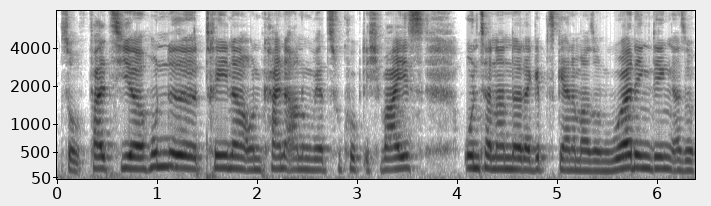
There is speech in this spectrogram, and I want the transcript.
So, falls hier Hundetrainer und keine Ahnung wer zuguckt, ich weiß, untereinander, da gibt es gerne mal so ein Wording-Ding. Also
